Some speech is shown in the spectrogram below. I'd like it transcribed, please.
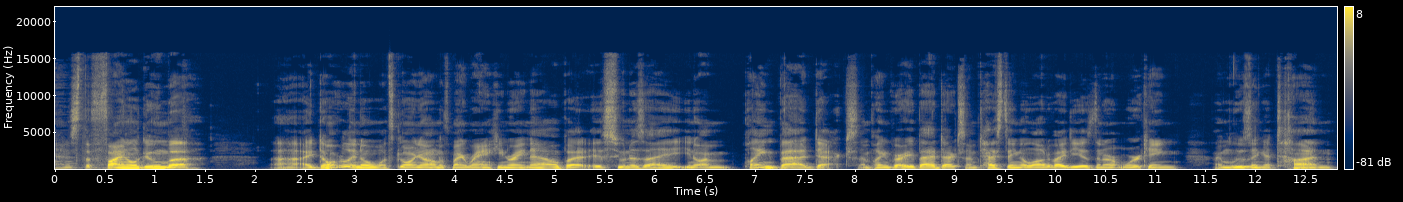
And it's the final Goomba. Uh, I don't really know what's going on with my ranking right now, but as soon as I, you know, I'm playing bad decks. I'm playing very bad decks. I'm testing a lot of ideas that aren't working. I'm losing a ton.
